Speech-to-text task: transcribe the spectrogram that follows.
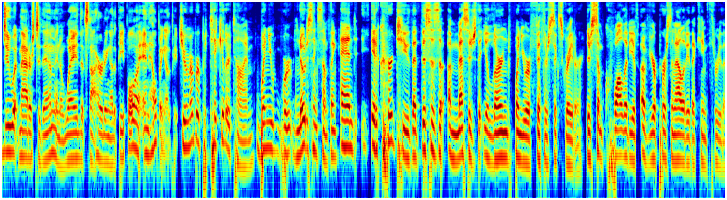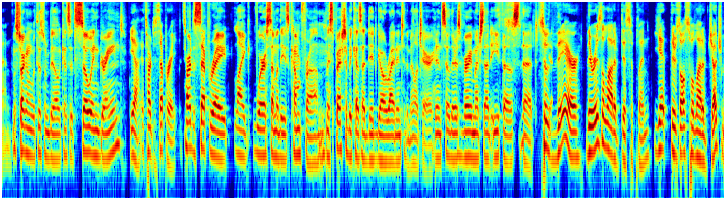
do what matters to them in a way that's not hurting other people and helping other people. Do you remember a particular time when you were noticing something and it occurred to you that this is a, a message that you learned when you were a fifth or sixth grader? There's some quality of, of your personality that came through then. I'm struggling with this one, Bill, because it's so ingrained. Yeah, it's hard to separate. It's hard to separate like where some of these come from, especially because I did go right into the military. And so there's very much that ethos that So yeah. there there is a lot of discipline, yet there's also a lot of judgment.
